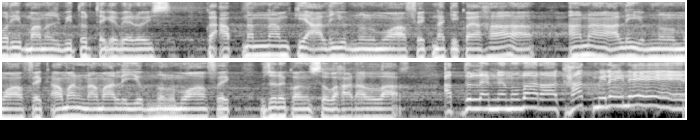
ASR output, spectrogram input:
গরিব মানুষ ভিতর থেকে বেরোইছে কয়, আপনার নাম কি আলী ইবনুল মুআফিক নাকি? কয়, হা। আনা আলী ইবনুল মুআফিক আমার নাম আলী ইবনুল মুআফিক জোরে কন আল্লাহ আব্দুল্লাহ ইবনে মুবারক হাত মিলাইলেন,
